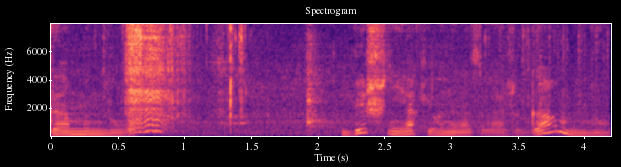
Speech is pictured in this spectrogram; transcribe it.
Гамно. Більш ніяк його не називаєш. Гамно.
